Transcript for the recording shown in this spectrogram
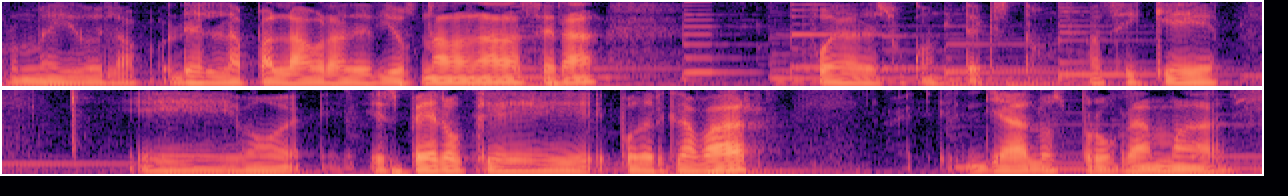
por medio de la, de la palabra de Dios. Nada, nada será fuera de su contexto. Así que eh, espero que poder grabar ya los programas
